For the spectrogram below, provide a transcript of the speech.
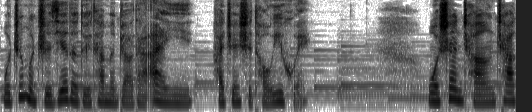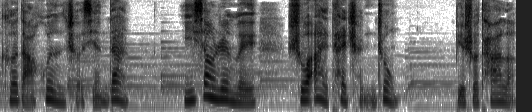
我这么直接的对他们表达爱意，还真是头一回。我擅长插科打诨、扯闲淡，一向认为说爱太沉重。别说他了，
